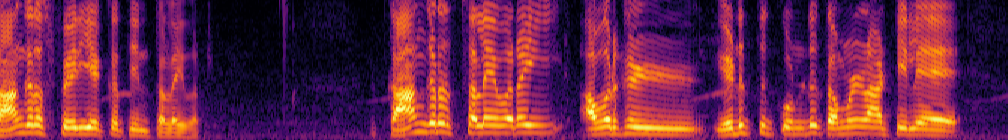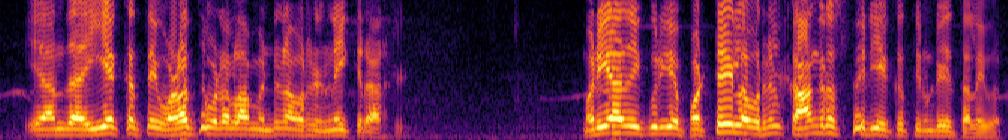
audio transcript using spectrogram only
காங்கிரஸ் பேரியக்கத்தின் தலைவர். காங்கிரஸ் தலைவரை அவர்கள் எடுத்துக்கொண்டு தமிழ்நாட்டிலே அந்த இயக்கத்தை வளர்த்து விடலாம் என்று அவர்கள் நினைக்கிறார்கள். மரியாதைக்குரிய பட்டேல் அவர்கள் காங்கிரஸ் பேரியக்கத்தினுடைய தலைவர்.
